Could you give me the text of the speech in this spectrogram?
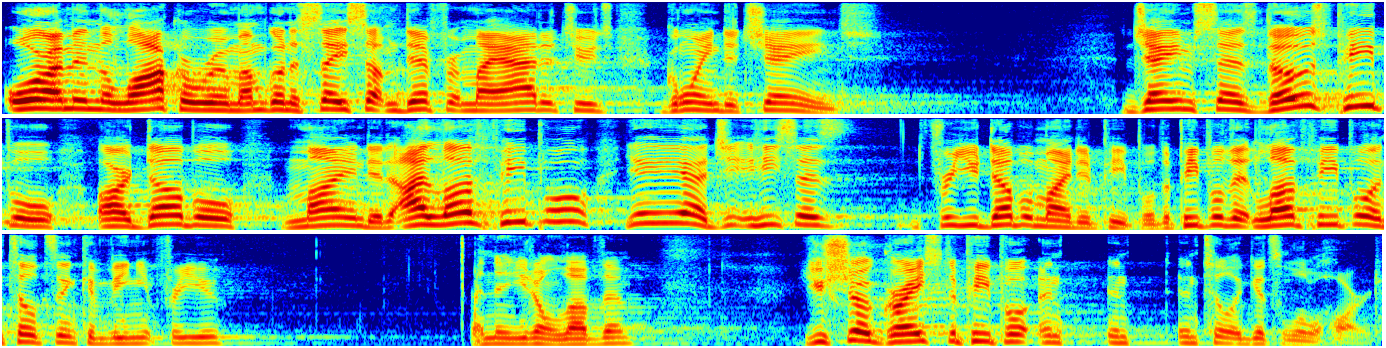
Or I'm in the locker room, I'm going to say something different. My attitude's going to change. James says those people are double minded. I love people. Yeah, yeah, yeah. He says for you double minded people, the people that love people until it's inconvenient for you, and then you don't love them. You show grace to people in, in, until it gets a little hard,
